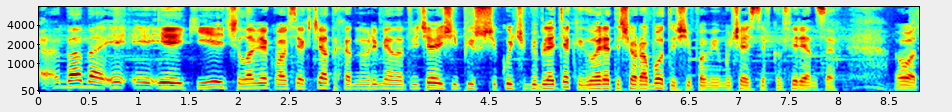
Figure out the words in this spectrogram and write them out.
Да-да, a.k.a. человек во всех чатах одновременно отвечающий, пишущий кучу библиотек и, говорят, еще работающий, помимо участия в конференциях. Вот,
